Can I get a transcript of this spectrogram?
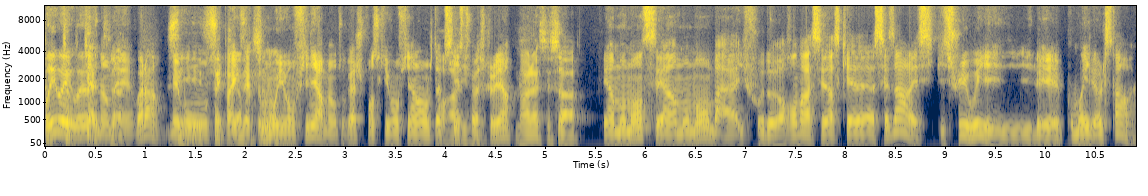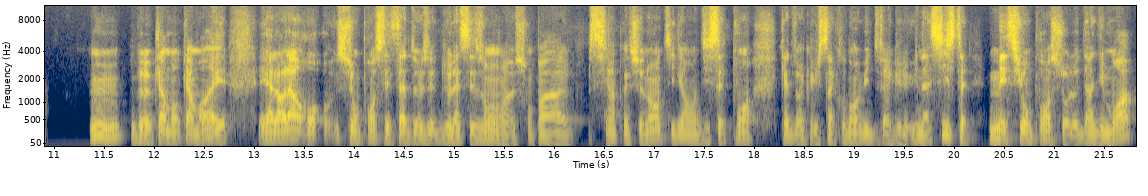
Oui, oui, oui, non, mais voilà. Mais bon, on sait pas exactement où ils vont finir, mais en tout cas, je pense qu'ils vont finir dans le top 6, tu vois ce que je veux dire Voilà, c'est ça. Et à un moment, c'est un moment, bah, il faut de rendre à César ce qu'il y a à César. Et CP3, oui, il est, pour moi, il est All-Star. Mmh, mmh. clairement, clairement. Et, et, alors là, si on prend ces stats de, la saison, ne euh, sont pas si impressionnantes. Il est en 17 points, 4,5 rebonds, 8,1 assists. Mais si on prend sur le dernier mois,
